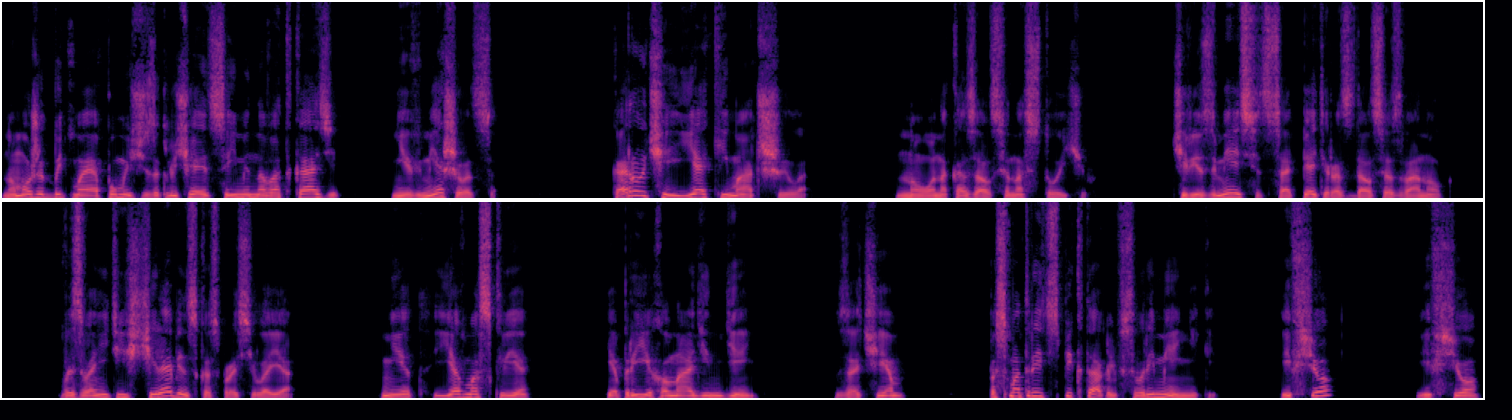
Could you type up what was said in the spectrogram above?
Но, может быть, моя помощь заключается именно в отказе, не вмешиваться? Короче, я Кима отшила. Но он оказался настойчив. Через месяц опять раздался звонок. «Вы звоните из Челябинска?» — спросила я. «Нет, я в Москве. Я приехал на один день». «Зачем?» посмотреть спектакль в «Современнике». И все? И все.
